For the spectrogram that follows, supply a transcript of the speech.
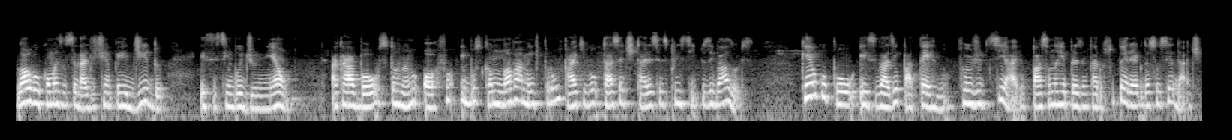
Logo, como a sociedade tinha perdido esse símbolo de união, acabou se tornando órfã e buscando novamente por um pai que voltasse a ditar esses princípios e valores. Quem ocupou esse vazio paterno foi o judiciário, passando a representar o superego da sociedade.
